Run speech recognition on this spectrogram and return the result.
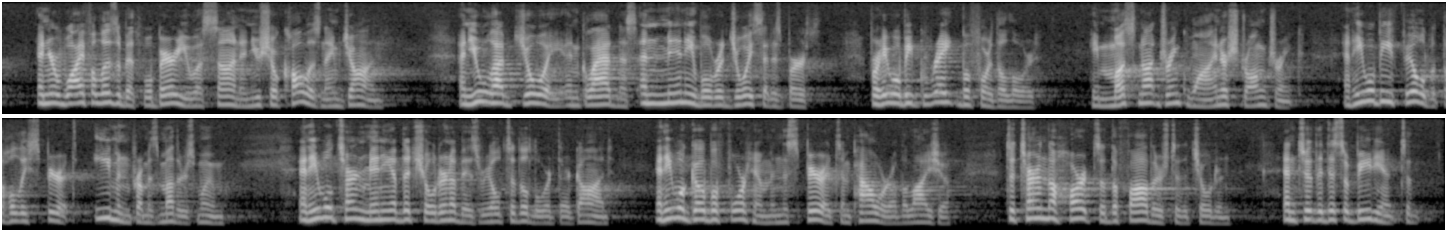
And your wife Elizabeth will bear you a son, and you shall call his name John. And you will have joy and gladness, and many will rejoice at his birth. for he will be great before the Lord. He must not drink wine or strong drink, and he will be filled with the Holy Spirit, even from his mother's womb. And he will turn many of the children of Israel to the Lord their God. And he will go before him in the spirit and power of Elijah, to turn the hearts of the fathers to the children, and to the disobedient to,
